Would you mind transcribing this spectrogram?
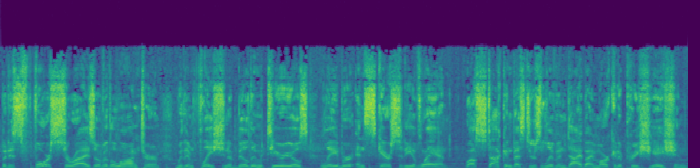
but is forced to rise over the long term with inflation of building materials, labor, and scarcity of land. While stock investors live and die by market appreciation,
